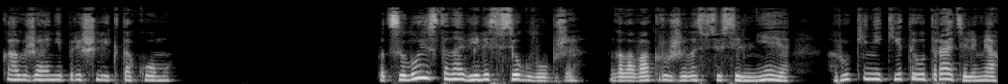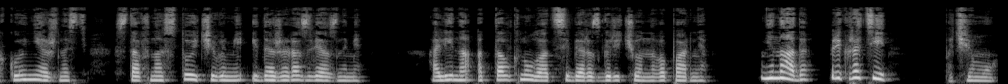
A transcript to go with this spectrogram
Как же они пришли к такому? Поцелуи становились все глубже, голова кружилась все сильнее, руки Никиты утратили мягкую нежность, став настойчивыми и даже развязными. Алина оттолкнула от себя разгоряченного парня. «Не надо! Прекрати!» «Почему?»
